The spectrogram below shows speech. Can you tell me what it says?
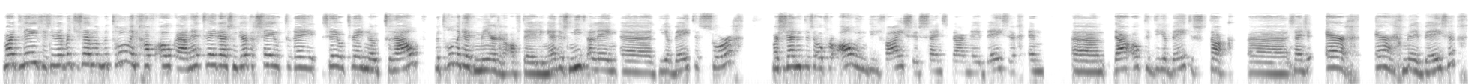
Maar het leeft dus. En wat je zei, want Metronic gaf ook aan, hè, 2030 CO2-neutraal. Metronic heeft meerdere afdelingen. Hè, dus niet alleen uh, diabeteszorg. Maar ze zijn het dus over al hun devices zijn ze daarmee bezig. En uh, daar ook de diabetestak uh, zijn ze erg erg mee bezig.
